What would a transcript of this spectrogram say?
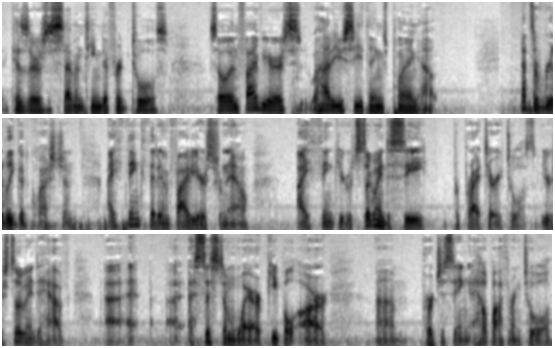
Because there's 17 different tools. So in five years, how do you see things playing out? That's a really good question. I think that in five years from now, I think you're still going to see proprietary tools. You're still going to have uh, a, a, system where people are um, purchasing a help authoring tool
